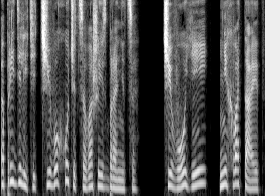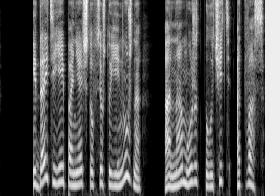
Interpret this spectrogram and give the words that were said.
Определите, чего хочется вашей избраннице, чего ей не хватает. И дайте ей понять, что все, что ей нужно, она может получить от вас.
